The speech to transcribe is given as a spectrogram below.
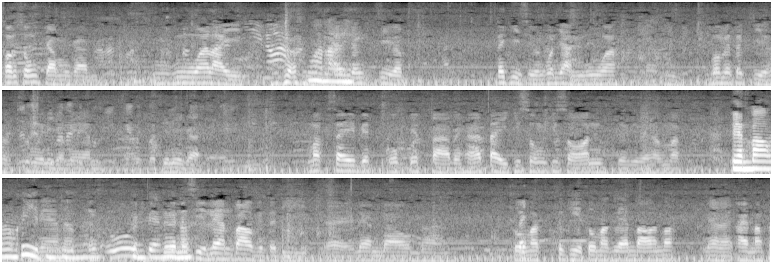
ความทรงจำกันงูอะไรว่าอะไรจังซี่แบบตะกี้สิเป็นคนย่านงูอะบ่แม่นตะกี้ครับซุมื้อนี้ก็แม่นแล้วที่นี่ก็มักใส่เบ็ดกบเบ็ดปลาไปหาไต่กี่ทรงกี่ซ้อนจังซี่นะครับมัก เปลี่ยนเบาเนาะคืออีกแม่นครับจังอู้เป็นเปลี่ยนเดินเนาะจังซี่แล่นเบาเป็นตาดีได้แล่นเบาตัวมักตะกี้ตัวมักแลนเบาอันปะแม่นไอ้มักไป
